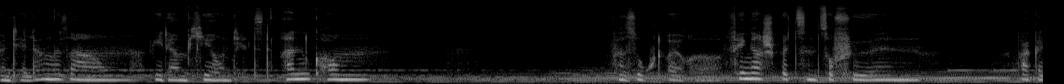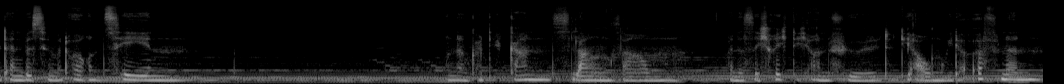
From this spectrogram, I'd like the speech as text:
könnt ihr langsam wieder im Hier und Jetzt ankommen. Versucht eure Fingerspitzen zu fühlen. Wackelt ein bisschen mit euren Zehen. Und dann könnt ihr ganz langsam, wenn es sich richtig anfühlt, die Augen wieder öffnen.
